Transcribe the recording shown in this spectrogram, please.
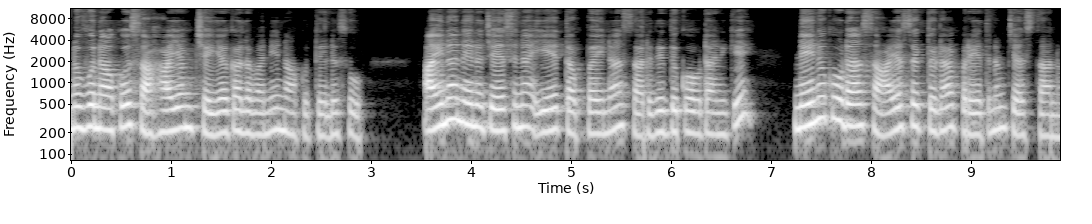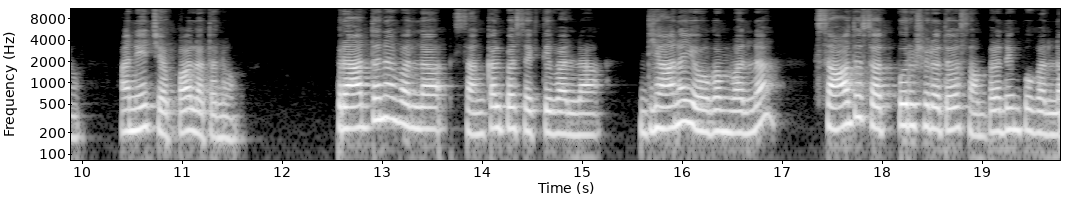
నువ్వు నాకు సహాయం చేయగలవని నాకు తెలుసు. అయినా నేను చేసిన ఏ తప్పైనా సరిదిద్దుకోవటానికి నేను కూడా సాయశక్తుల ప్రయత్నం చేస్తాను అని చెప్పాలతను. ప్రార్థన వల్ల సంకల్ప శక్తి వల్ల ధ్యాన యోగం వల్ల సాధు సత్పురుషులతో సంప్రదింపు వల్ల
